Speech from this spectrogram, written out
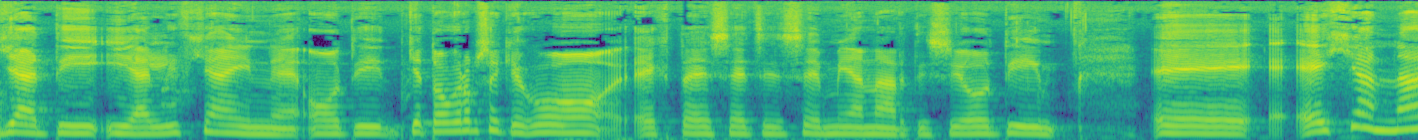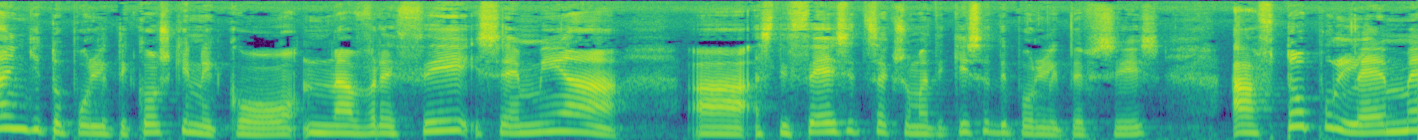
γιατί η αλήθεια είναι ότι, και το έγραψα κι εγώ εχθές έτσι σε μία ανάρτηση, ότι ε, έχει ανάγκη το πολιτικό σκηνικό να βρεθεί σε μία, α, στη θέση της αξιωματικής αντιπολίτευσης. Αυτό που λέμε,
